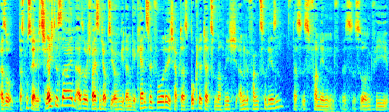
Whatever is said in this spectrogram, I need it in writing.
also das muss ja nichts Schlechtes sein. Also ich weiß nicht, ob sie irgendwie dann gecancelt wurde. Ich habe das Booklet dazu noch nicht angefangen zu lesen. Das ist von den, es ist irgendwie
